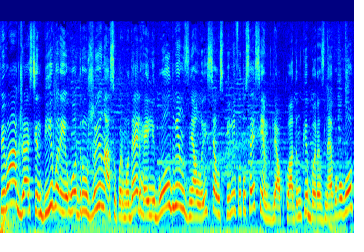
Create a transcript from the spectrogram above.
Співак Джастін Бібер і його дружина, супермодель Гейлі Болдвін, знялися у спільній фотосесії для обкладинки березневого Vogue.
